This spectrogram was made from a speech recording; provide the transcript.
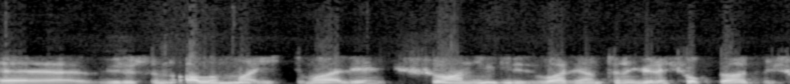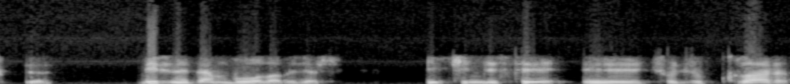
e, virüsün alınma ihtimali şu an İngiliz varyantına göre çok daha düşüktü. Bir neden bu olabilir. İkincisi e, çocuklar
